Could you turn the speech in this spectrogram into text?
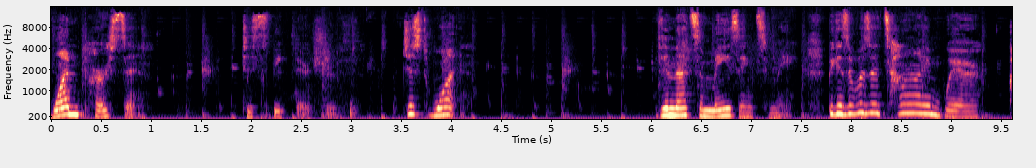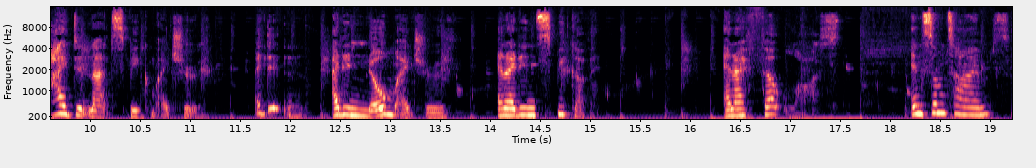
one person to speak their truth, just one, then that's amazing to me. Because it was a time where I did not speak my truth. I didn't. I didn't know my truth, and I didn't speak of it. And I felt lost. And sometimes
